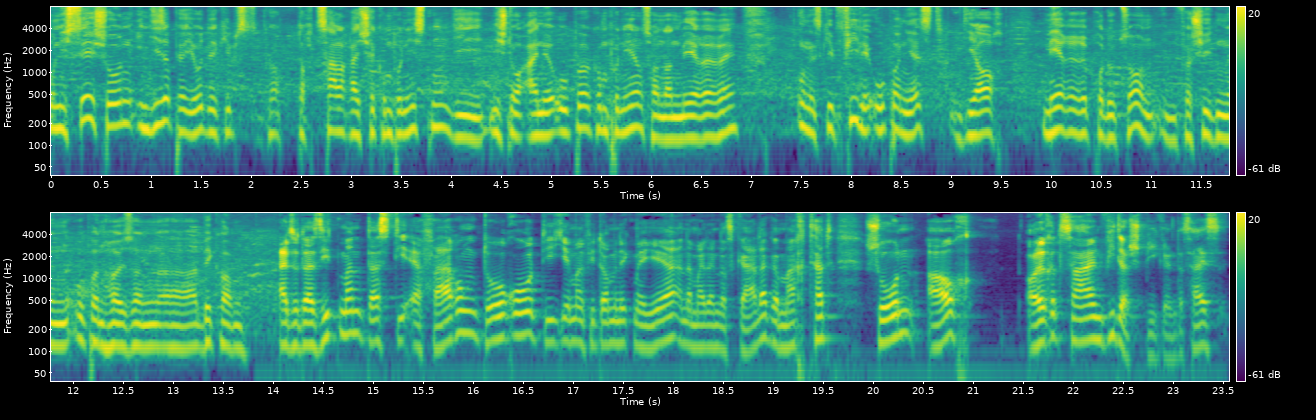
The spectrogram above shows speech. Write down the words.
Und ich sehe schon, in dieser Periode gibt es doch zahlreiche Komponisten, die nicht nur eine Oper komponieren, sondern mehrere. Und es gibt viele Opern jetzt, die auch mehrere Produktionen in verschiedenen Opernhäusern äh, bekommen. Also da sieht man, dass die Erfahrung Doro, die jemand wie Dominic Meyer an der Mailänder Scala gemacht hat, schon auch eure Zahlen widerspiegeln. Das heißt,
